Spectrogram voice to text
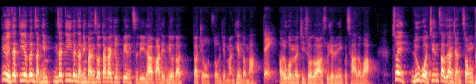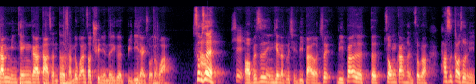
因为你在第二根涨停，你在第一根涨停板的时候，大概就变直立它八点六到到九中间嘛，你听得懂吗？对，好，如果没有记错的话，数学能力不差的话，所以如果今天照这样讲，中钢明天应该要大涨特涨。如果按照去年的一个比例来说的话，是不是？是哦，不是明天了，对不起，礼拜二。所以礼拜二的的中钢很重要，它是告诉你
